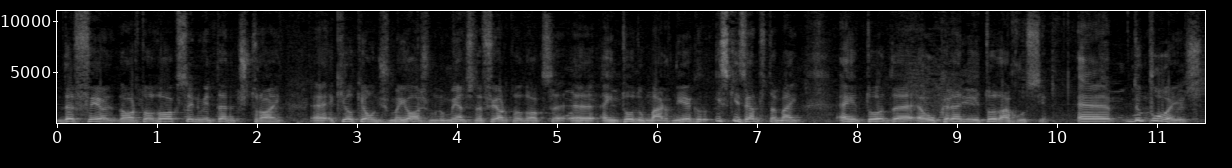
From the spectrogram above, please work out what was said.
da fé da ortodoxa e, no entanto, destrói uh, aquilo que é um dos maiores monumentos da fé ortodoxa uh, em todo o Mar Negro e, se quisermos, também em toda a Ucrânia e toda a Rússia. Uh, depois,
